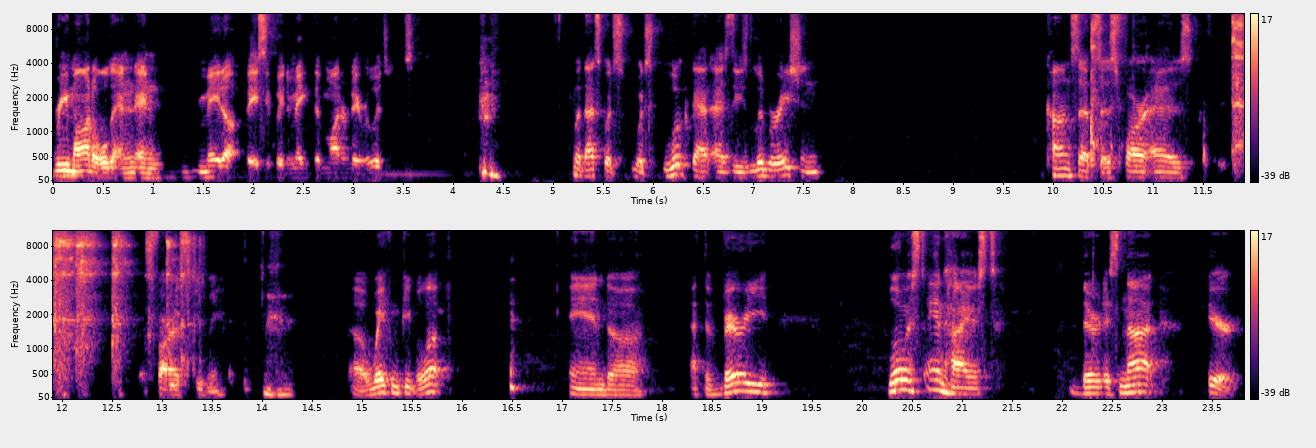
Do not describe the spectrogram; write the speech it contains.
remodeled and, and made up basically to make the modern day religions. But that's what's what's looked at as these liberation concepts as far as as far as excuse me uh, waking people up. And uh, at the very lowest and highest there it's not here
